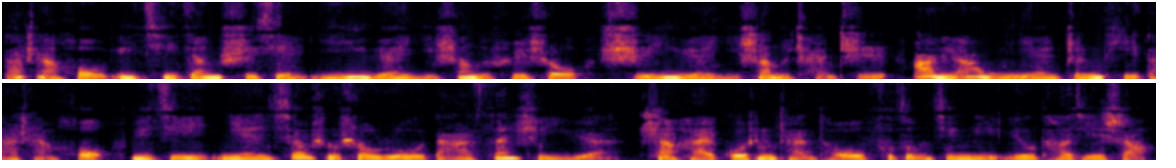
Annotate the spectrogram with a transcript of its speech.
达产后，预期将实现一亿元以上的税收，十亿元以上的产值。二零二五年整体达产后，预计年销售收入达三十亿元。上海国盛产投副总经理刘涛介绍，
